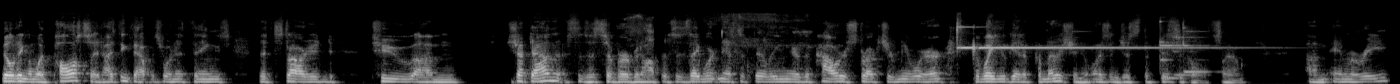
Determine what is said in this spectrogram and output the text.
building on what Paul said, I think that was one of the things that started to um, shut down the, the suburban offices. They weren't necessarily near the power structure, near where the way you get a promotion. It wasn't just the physical. So, um, Anne Marie.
